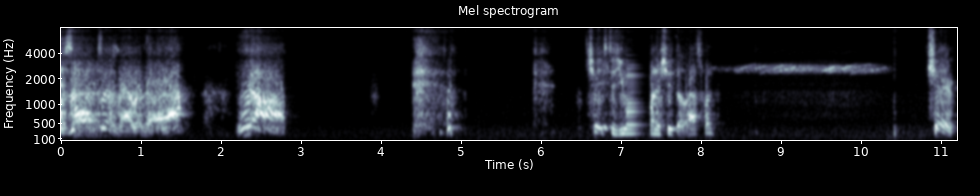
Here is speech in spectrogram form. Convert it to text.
Is that dingo in the air? No. Chase, did you want to shoot that last one? Sure.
